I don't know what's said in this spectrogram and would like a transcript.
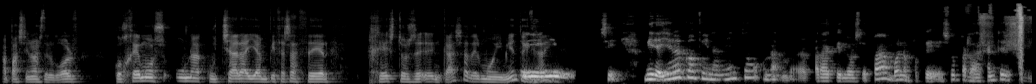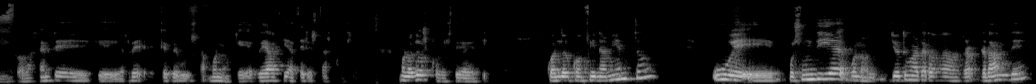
apasionados del golf, cogemos una cuchara y ya empiezas a hacer gestos en casa del movimiento. Sí, mira, yo en el confinamiento, para que lo sepan, bueno, porque eso para la gente, para la gente que, re, que bueno, que rehace hacer estas cosas. Bueno, dos cosas te voy a decir. Cuando el confinamiento, pues un día, bueno, yo tengo una terraza grande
